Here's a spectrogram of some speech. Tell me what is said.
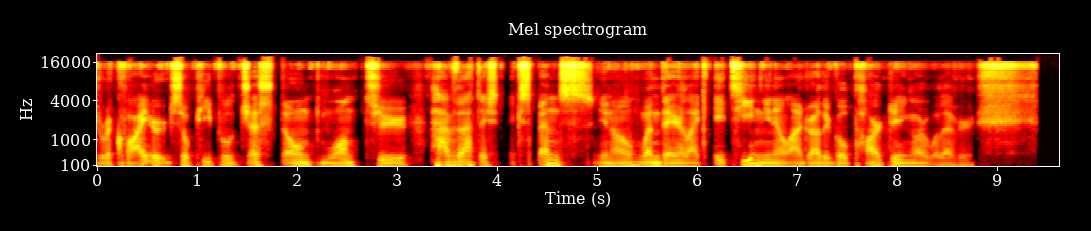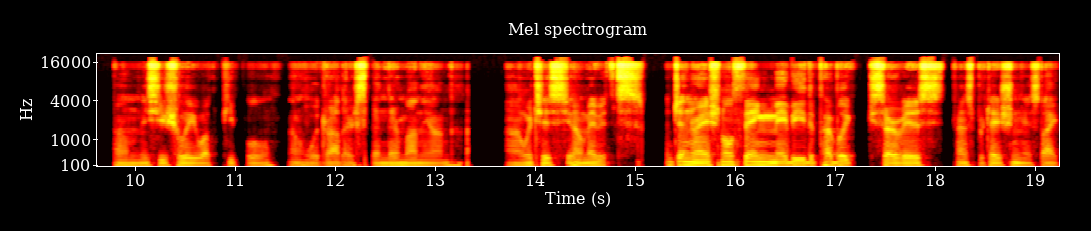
required. So people just don't want to have that ex- expense, you know, when they're like 18, you know, I'd rather go partying or whatever. Um, it's usually what people uh, would rather spend their money on, uh, which is, you know, maybe it's a generational thing. Maybe the public service transportation is like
